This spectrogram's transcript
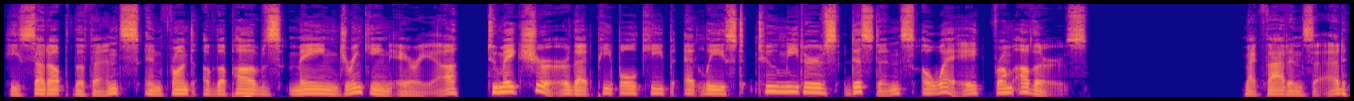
He set up the fence in front of the pub's main drinking area to make sure that people keep at least two meters distance away from others. McFadden said,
